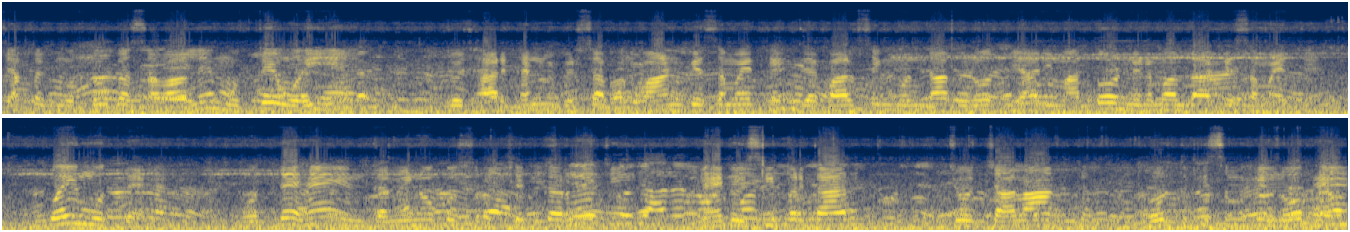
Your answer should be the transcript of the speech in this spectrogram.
जहाँ तक मुद्दों का सवाल है, मुद्दे वही हैं जो झारखंड में बिरसा भगवान के समय थे, जयपाल सिंह मुंडा, विनोद बिहारी महतो और निर्मल दा के समय थे। वही मुद्दे हैं। मुद्दे हैं इन जमीनों को सुरक्षित करने की। नहीं तो इसी प्रकार जो चालाक, धूर्त किस्म के लोग हैं,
